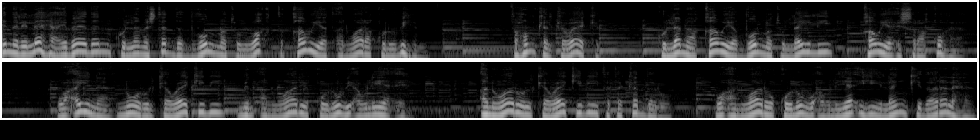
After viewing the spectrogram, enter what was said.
إن لله عبادا كلما اشتدت ظلمة الوقت قويت أنوار قلوبهم فهم كالكواكب. كلما قويت ظلمة الليل قوي إشراقها. وأين نور الكواكب من أنوار قلوب أوليائه؟ أنوار الكواكب تتكدر وأنوار قلوب أوليائه لا انكدار لها.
